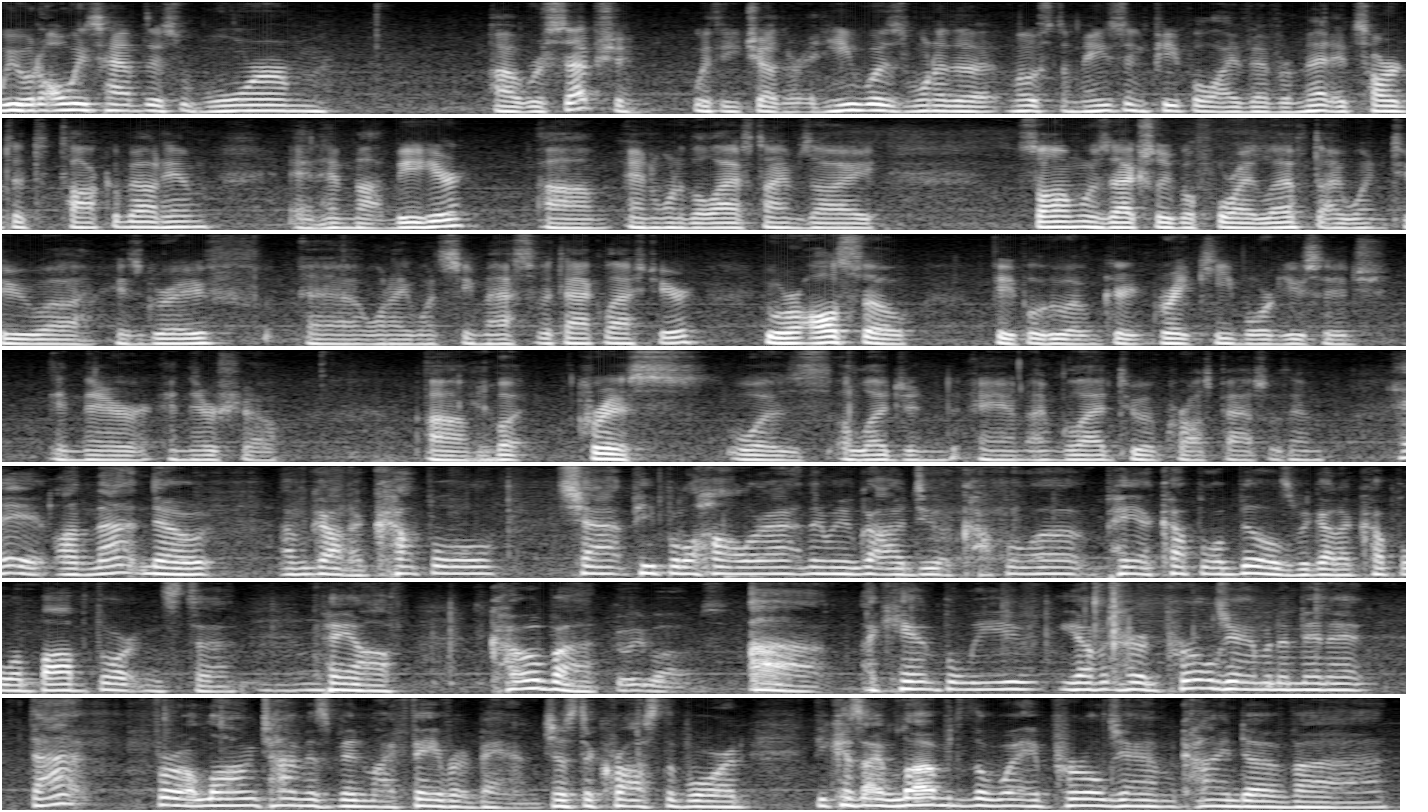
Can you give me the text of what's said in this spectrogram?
we would always have this warm uh, reception with each other. And he was one of the most amazing people I've ever met. It's hard to, to talk about him and him not be here. Um, and one of the last times I saw him was actually before I left. I went to uh, his grave uh, when I went to see Massive Attack last year, who are also people who have great, great keyboard usage in their in their show. Um, Yeah. But Chris was a legend, and I'm glad to have crossed paths with him. Hey, on that note, I've got a couple chat people to holler at, and then we've got to do a couple of pay a couple of bills. We got a couple of Bob Thorntons to pay off. Koba, Billy Bob's. uh, I can't believe you haven't heard Pearl Jam in a minute. That for a long time has been my favorite band, just across the board, because I loved the way Pearl Jam kind of uh,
